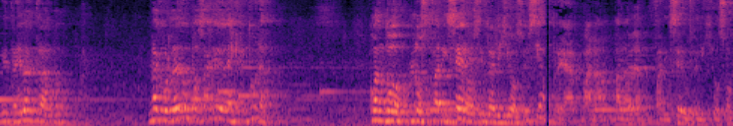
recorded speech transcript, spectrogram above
Mientras iba entrando, me acordé de un pasaje de la Escritura. Cuando los fariseos y religiosos, y siempre van a, van a haber fariseos religiosos,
